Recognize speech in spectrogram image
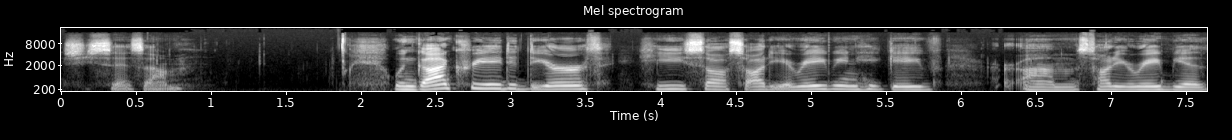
She says, um, "When God created the earth, He saw Saudi Arabia and He gave um, Saudi Arabia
